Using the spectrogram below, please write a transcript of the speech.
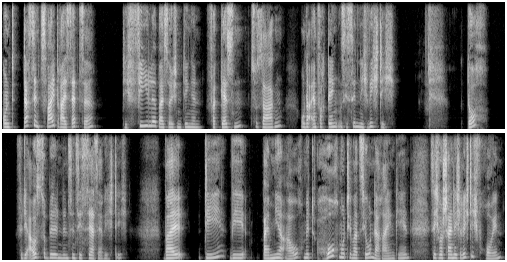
Und das sind zwei, drei Sätze, die viele bei solchen Dingen vergessen zu sagen oder einfach denken, sie sind nicht wichtig. Doch für die Auszubildenden sind sie sehr, sehr wichtig, weil die, wie bei mir auch, mit Hochmotivation da reingehen, sich wahrscheinlich richtig freuen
